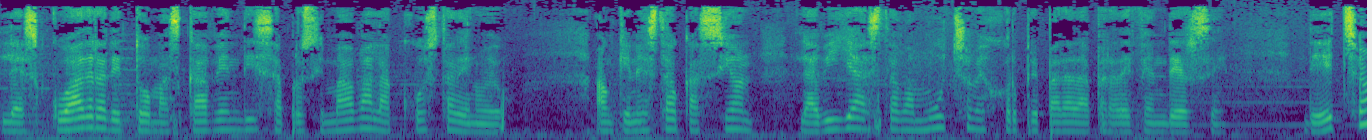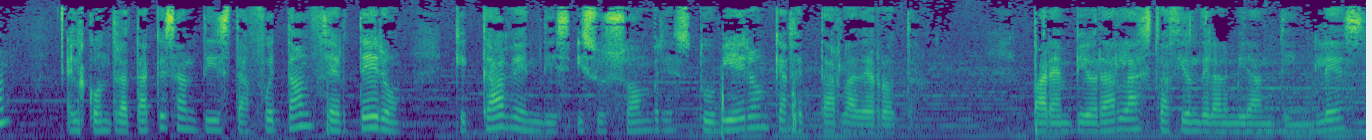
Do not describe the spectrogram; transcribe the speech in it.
La escuadra de Thomas Cavendish se aproximaba a la costa de nuevo, aunque en esta ocasión la villa estaba mucho mejor preparada para defenderse. De hecho, el contraataque santista fue tan certero que Cavendish y sus hombres tuvieron que aceptar la derrota. Para empeorar la situación del almirante inglés,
